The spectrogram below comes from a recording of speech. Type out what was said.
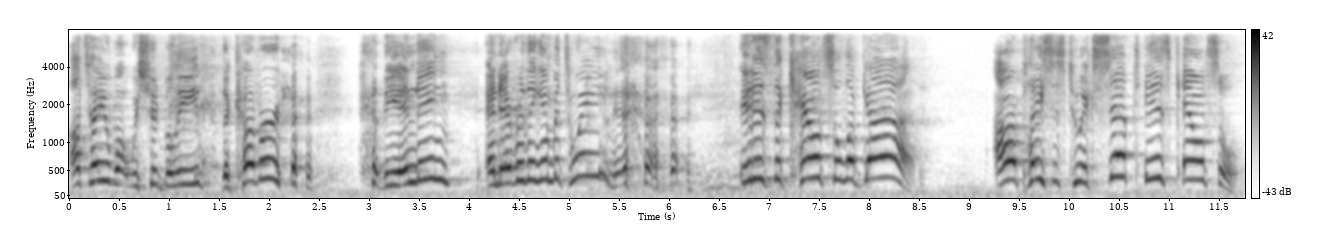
I'll tell you what we should believe the cover, the ending, and everything in between. it is the counsel of God. Our place is to accept His counsel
